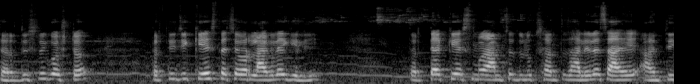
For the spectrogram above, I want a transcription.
तर दुसरी गोष्ट तर ती जी केस त्याच्यावर लागल्या गेली तर त्या केसमुळे आमचं नुकसान तर झालेलंच आहे आणि ती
